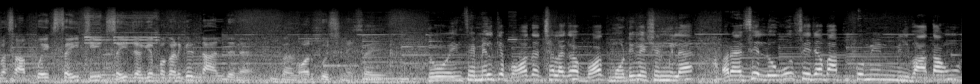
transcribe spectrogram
बस आपको एक सही चीज़ सही जगह पकड़ के डाल देना है और कुछ नहीं। सही। तो इनसे मिल के बहुत अच्छा लगा बहुत मोटिवेशन मिला है। और ऐसे लोगों से जब आपको मैं मिलवाता हूँ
